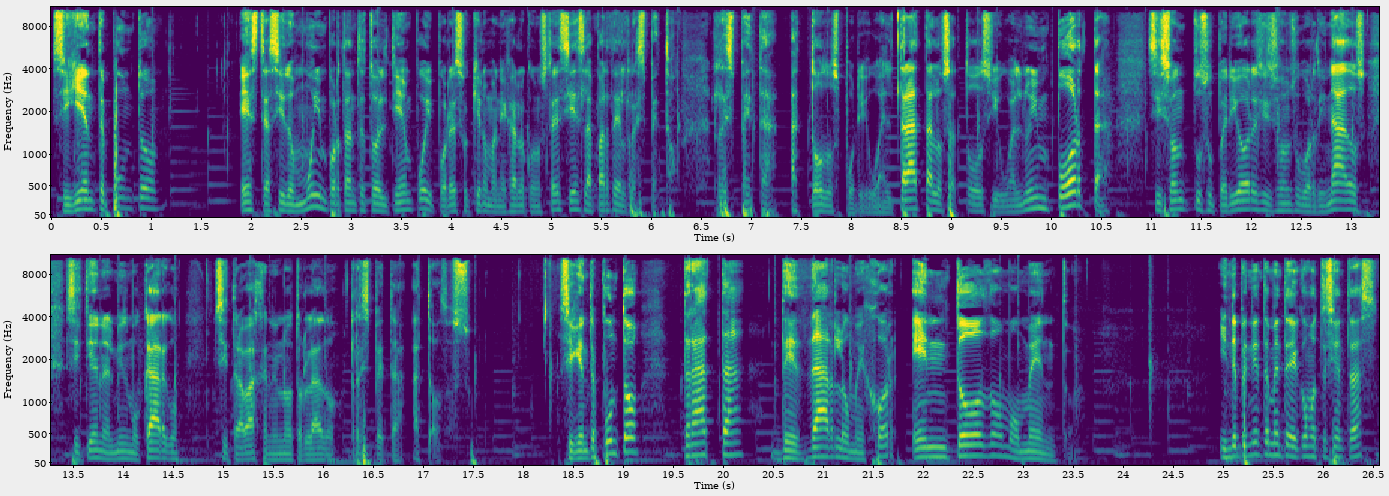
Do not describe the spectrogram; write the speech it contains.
Siguiente punto, este ha sido muy importante todo el tiempo y por eso quiero manejarlo con ustedes y es la parte del respeto. Respeta a todos por igual, trátalos a todos igual, no importa si son tus superiores, si son subordinados, si tienen el mismo cargo, si trabajan en otro lado, respeta a todos. Siguiente punto, trata de dar lo mejor en todo momento. Independientemente de cómo te sientas,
